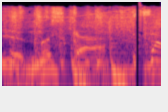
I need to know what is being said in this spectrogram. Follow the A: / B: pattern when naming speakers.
A: Le Mosca.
